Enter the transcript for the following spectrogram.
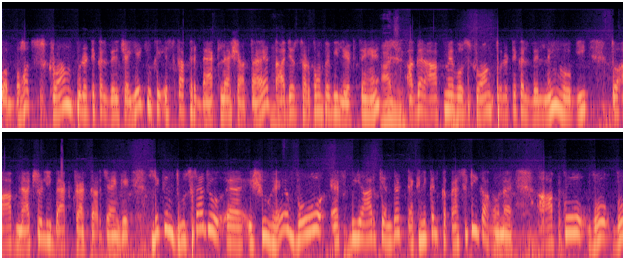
बहुत स्ट्रांग पॉलिटिकल विल चाहिए क्योंकि इसका फिर बैकलैश आता है। हम्म। ताजर सड़कों पर भी लेटते हैं। हाँ अगर आप में वो स्ट्रॉन्ग पॉलिटिकल विल नहीं होगी तो आप नेचुरली बैक ट्रैक कर जाएँगे। लेकिन दूसरा जो इशू है वो एफबीआर के अंदर टेक्निकल कैपेसिटी का होना है। आपको वो वो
